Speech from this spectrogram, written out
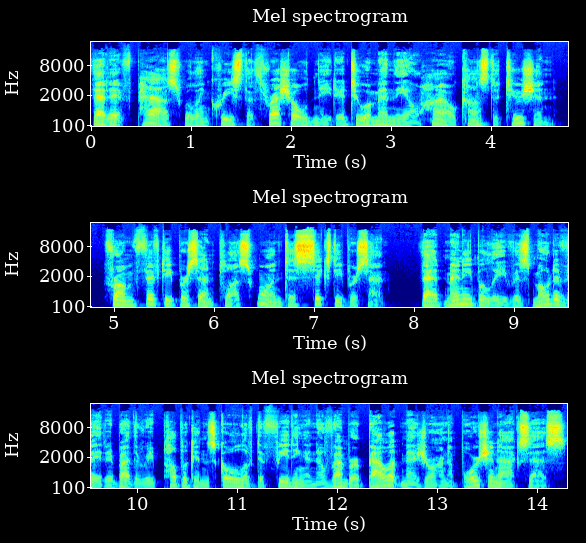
that if passed will increase the threshold needed to amend the Ohio Constitution from 50% plus 1 to 60% that many believe is motivated by the Republicans' goal of defeating a November ballot measure on abortion access,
